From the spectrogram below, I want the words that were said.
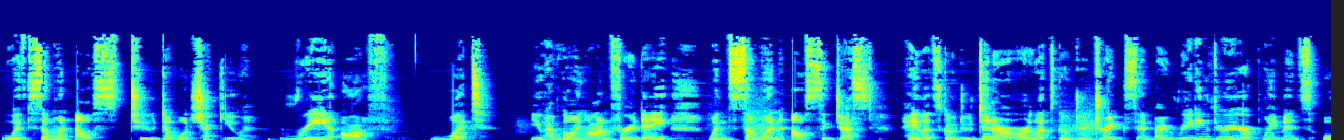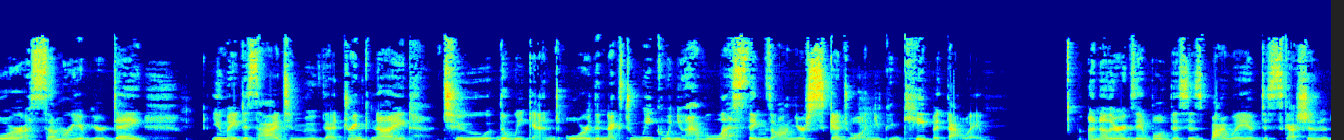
with someone else to double check you. Read off what you have going on for a day when someone else suggests, hey, let's go do dinner or let's go do drinks. And by reading through your appointments or a summary of your day, you may decide to move that drink night to the weekend or the next week when you have less things on your schedule and you can keep it that way. Another example of this is by way of discussion.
